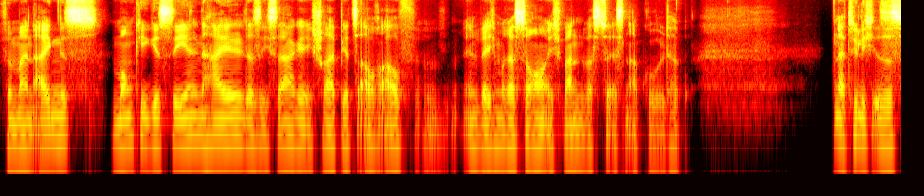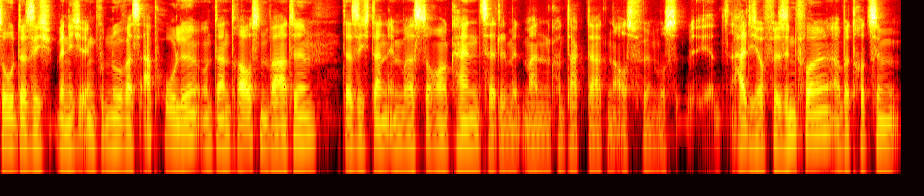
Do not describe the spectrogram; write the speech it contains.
für mein eigenes monkiges Seelenheil, dass ich sage, ich schreibe jetzt auch auf, in welchem Restaurant ich wann was zu essen abgeholt habe. Natürlich ist es so, dass ich, wenn ich irgendwo nur was abhole und dann draußen warte, dass ich dann im Restaurant keinen Zettel mit meinen Kontaktdaten ausfüllen muss. Halte ich auch für sinnvoll, aber trotzdem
